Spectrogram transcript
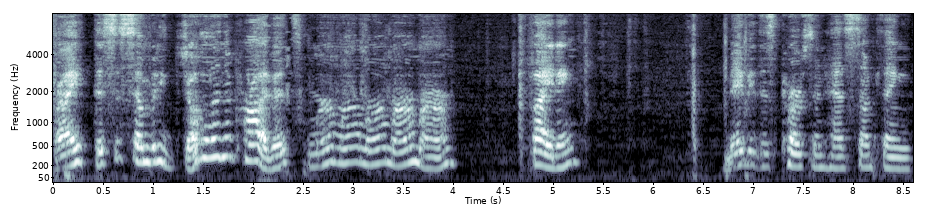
Right? This is somebody juggling the privates. Mur, mur, mur, mur, mur. Fighting. Maybe this person has something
